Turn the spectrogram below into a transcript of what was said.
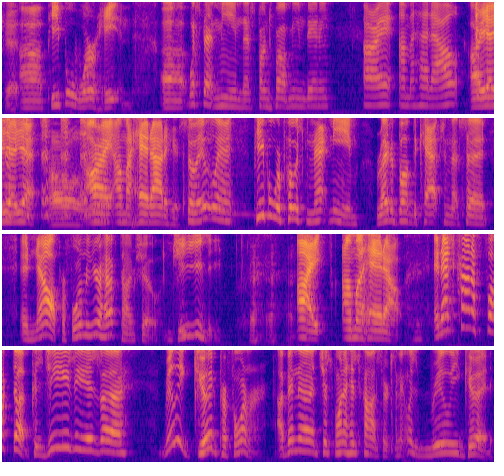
shit. Uh, people were hating. Uh, what's that meme? That SpongeBob meme, Danni? All right, I'm a head out. Oh yeah, yeah, yeah. oh. All right, I'm gonna head out of here. So it went. People were posting that meme right above the caption that said, "And now performing your halftime show, G-Eazy." I I'm a head out, and that's kind of fucked up because G-Eazy is a really good performer. I've been to just one of his concerts, and it was really good.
